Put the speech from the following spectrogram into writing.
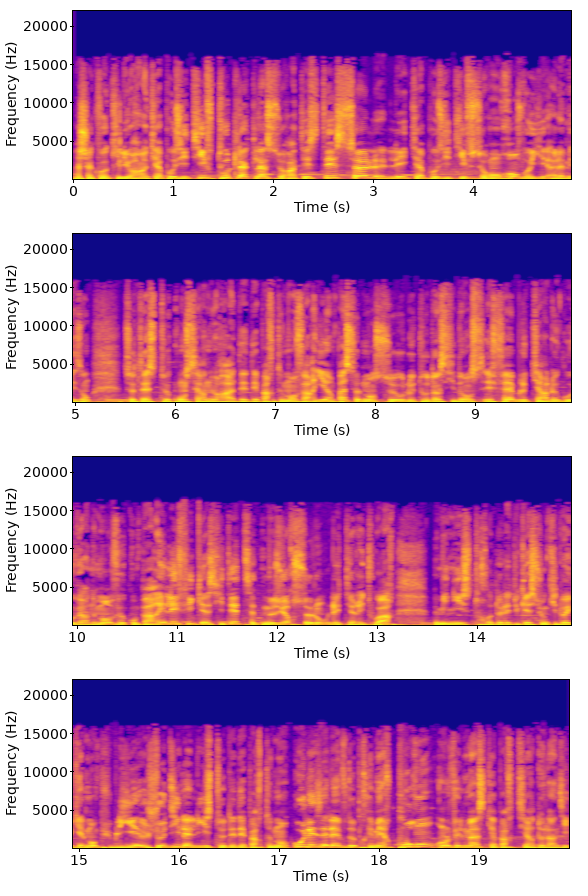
À chaque fois qu'il y aura un cas positif, toute la classe sera testée. Seuls les cas positifs seront renvoyés à la maison. Ce test concernera des départements variés, hein, pas seulement ceux où le taux d'incidence est faible, car le gouvernement veut comparer l'efficacité de cette mesure selon les territoires. Le ministre de l'Éducation qui doit également publier jeudi la liste des départements où les les élèves de primaire pourront enlever le masque à partir de lundi.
